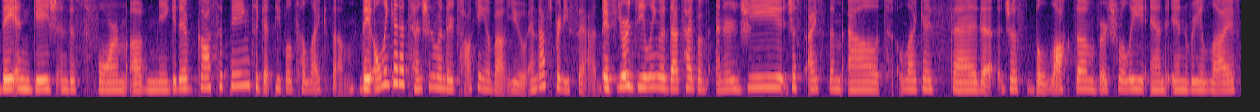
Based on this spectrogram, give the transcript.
they engage in this form of negative gossiping to get people to like them. They only get attention when they're talking about you, and that's pretty sad. If you're dealing with that type of energy, just ice them out. Like I said, just block them virtually and in real life.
